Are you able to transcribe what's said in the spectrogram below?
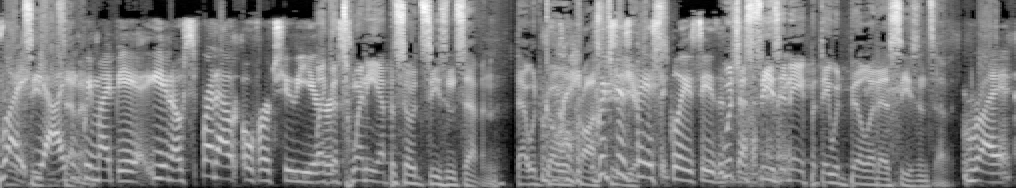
right. yeah, I think we might be you know spread out over two years, like a 20 episode season seven that would go right. across, which is years. basically season, which is season eight. eight, but they would bill it as season seven. Right.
